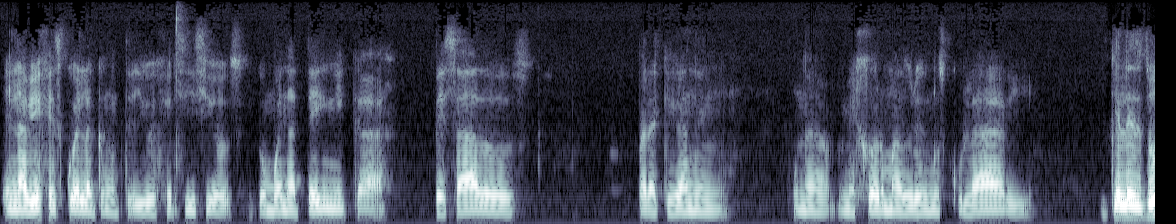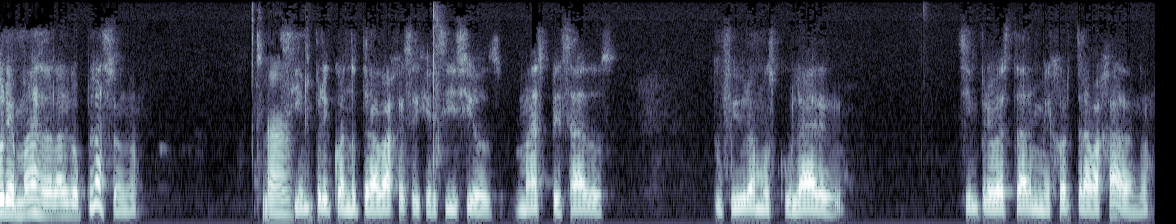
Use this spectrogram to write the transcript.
en la vieja escuela, como te digo, ejercicios con buena técnica, pesados, para que ganen una mejor madurez muscular y que les dure más a largo plazo, ¿no? Claro. Siempre cuando trabajas ejercicios más pesados, tu fibra muscular siempre va a estar mejor trabajada, ¿no?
